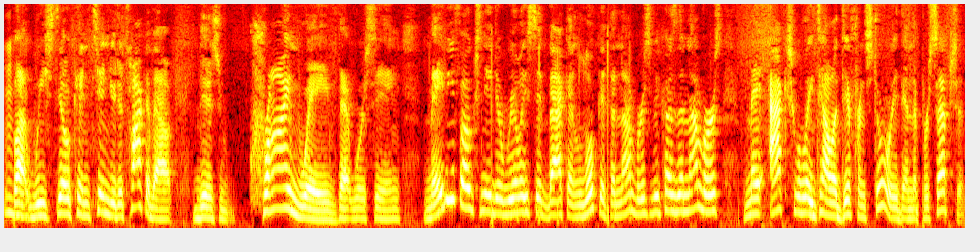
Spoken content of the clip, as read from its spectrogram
Mm-hmm. But we still continue to talk about this crime wave that we're seeing, maybe folks need to really sit back and look at the numbers because the numbers may actually tell a different story than the perception.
